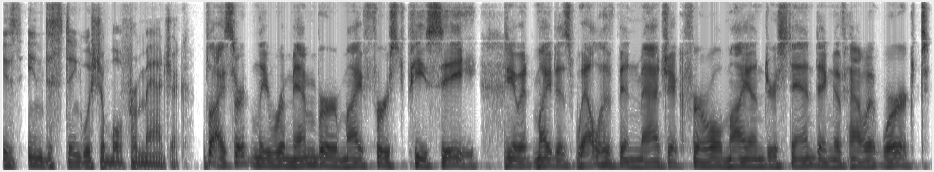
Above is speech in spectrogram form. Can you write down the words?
is indistinguishable from magic. I certainly remember my first PC. You know, it might as well have been magic for all my understanding of how it worked.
